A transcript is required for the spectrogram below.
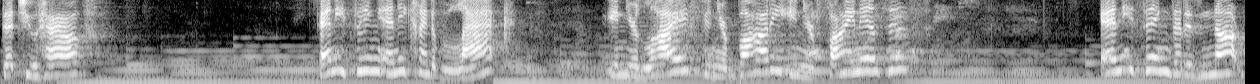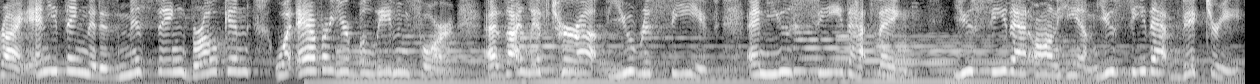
that you have, anything, any kind of lack in your life, in your body, in your finances anything that is not right, anything that is missing, broken, whatever you're believing for, as I lift her up, you receive and you see that thing. You see that on him. You see that victory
